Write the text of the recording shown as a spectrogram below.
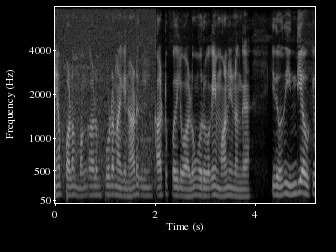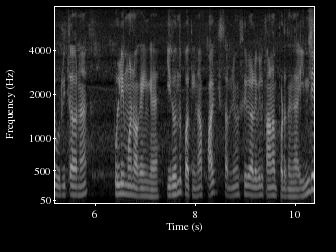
நேபாளம் வங்காளம் பூடான் ஆகிய நாடுகளின் காட்டுப்பகுதியில் வாழும் ஒரு வகை மாநிலங்க இது வந்து இந்தியாவுக்கே உரித்தான புள்ளிமான் வகைங்க. இது வந்து பார்த்திங்கன்னா பாகிஸ்தான்லையும் சிறு அளவில் காணப்படுதுங்க. இந்திய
